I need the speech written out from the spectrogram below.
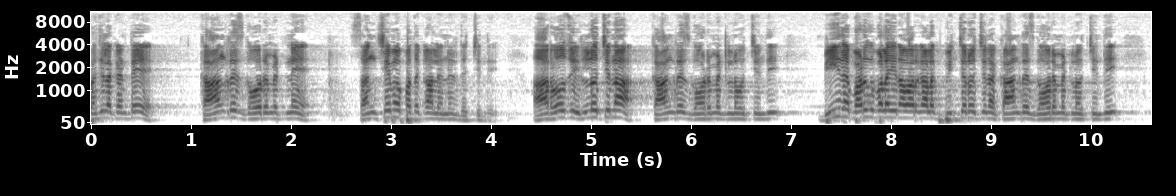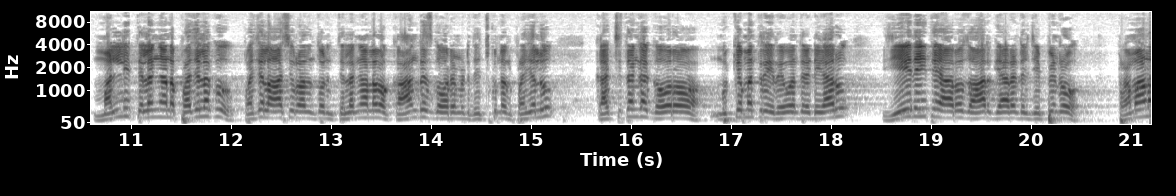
ప్రజల కంటే కాంగ్రెస్ గవర్నమెంట్నే సంక్షేమ పథకాలు అనేది తెచ్చింది. ఆ రోజు ఇల్లు వచ్చిన కాంగ్రెస్ గవర్నమెంట్లో వచ్చింది. బీద బడుగు బలైన వర్గాలకు పింఛన్ వచ్చిన కాంగ్రెస్ గవర్నమెంట్లో వచ్చింది. మళ్ళీ తెలంగాణ ప్రజలకు ప్రజల ఆశీర్వాదంతో తెలంగాణలో కాంగ్రెస్ గవర్నమెంట్ తెచ్చుకున్న ప్రజలు ఖచ్చితంగా గౌరవ ముఖ్యమంత్రి రేవంత్ రెడ్డి గారు ఏదైతే ఆ రోజు ఆరు గ్యారెంటీలు చెప్పిండ్రో ప్రమాణ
